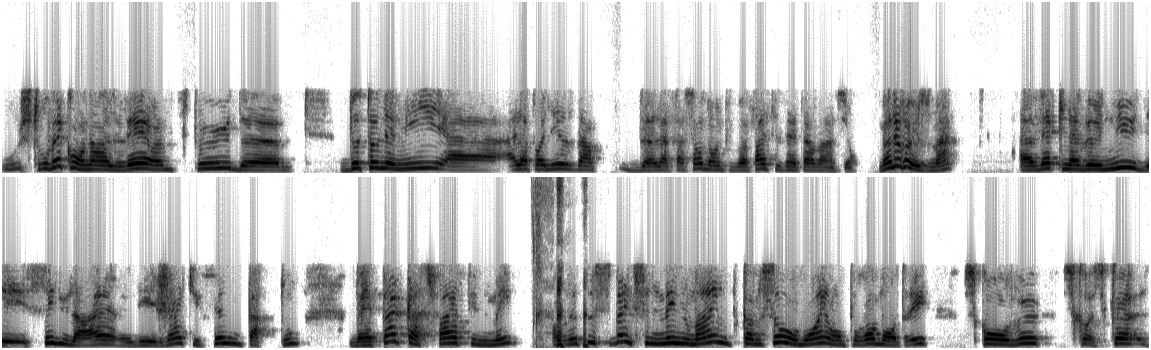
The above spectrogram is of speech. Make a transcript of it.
je trouvais qu'on enlevait un petit peu de d'autonomie à, la police dans de la façon dont ils pouvaient faire ses interventions. Malheureusement, avec la venue des cellulaires et des gens qui filment partout, ben tant qu'à se faire filmer, on a tout aussi bien de filmer nous-mêmes, comme ça au moins on pourra montrer ce qu'on veut, ce que,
